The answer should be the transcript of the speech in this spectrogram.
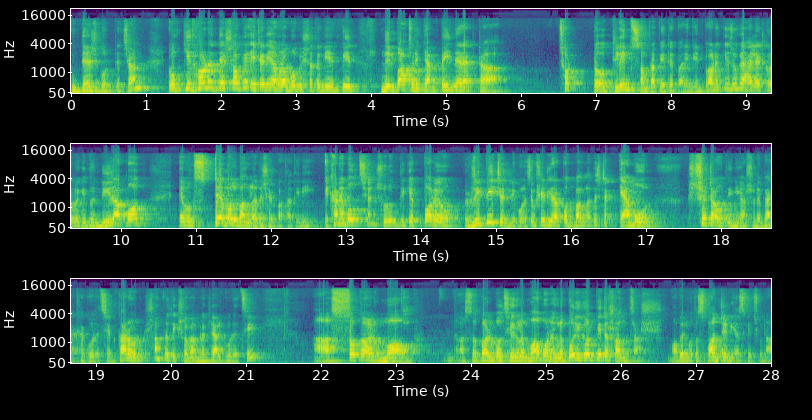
দেশ গড়তে চান, এবং কি ধরনের দেশ হবে, এটা নিয়ে আমরা ভবিষ্যতে বিএনপির নির্বাচনী ক্যাম্পেইনের একটা ছোট্ট গ্লিমস আমরা পেতে পারি। বিএনপি অনেক কিছুকে হাইলাইট করবে, কিন্তু নিরাপদ এবং স্টেবল বাংলাদেশের কথা তিনি এখানে বলছেন, শুরুর দিকে পরেও রিপিটেডলি বলেছেন। সেই নিরাপদ বাংলাদেশটা কেমন সেটাও তিনি আসলে ব্যাখ্যা করেছেন। কারণ সাম্প্রতিক সময় আমরা খেয়াল করেছি সোকল মব সোকল বলছি এগুলো মবও না, এগুলো পরিকল্পিত সন্ত্রাস মবের মতো স্পন্টেনিয়াস কিছু না।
